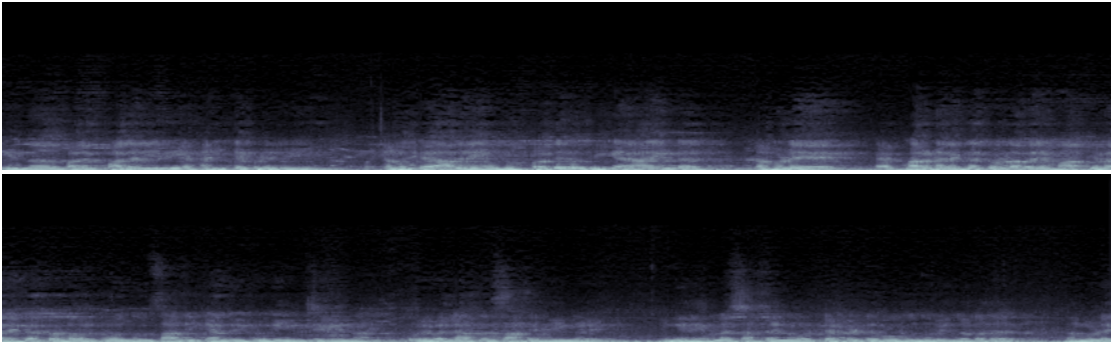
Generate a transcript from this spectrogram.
ഇന്ന് പല പല രീതിയിൽ ഹനിക്കപ്പെടുകയും നമുക്ക് അതിനെ അതിനെയൊന്നും പ്രതിരോധിക്കാനായിട്ട് നമ്മുടെ ഭരണരംഗത്തുള്ളവരും മാധ്യമരംഗത്തുള്ളവർക്കും ഒന്നും സാധിക്കാതിരിക്കുകയും ചെയ്യുന്ന ഒരു വല്ലാത്ത സാഹചര്യങ്ങളിൽ ഇങ്ങനെയുള്ള ശബ്ദങ്ങൾ ഒറ്റപ്പെട്ടു പോകുന്നു എന്നുള്ളത് നമ്മുടെ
